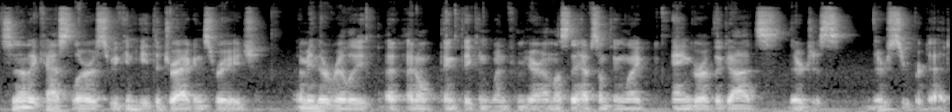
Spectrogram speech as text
So now they cast Lurrus, we can eat the Dragon's Rage. I mean, they're really, I, I, don't think they can win from here unless they have something like Anger of the Gods. They're just, they're super dead.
